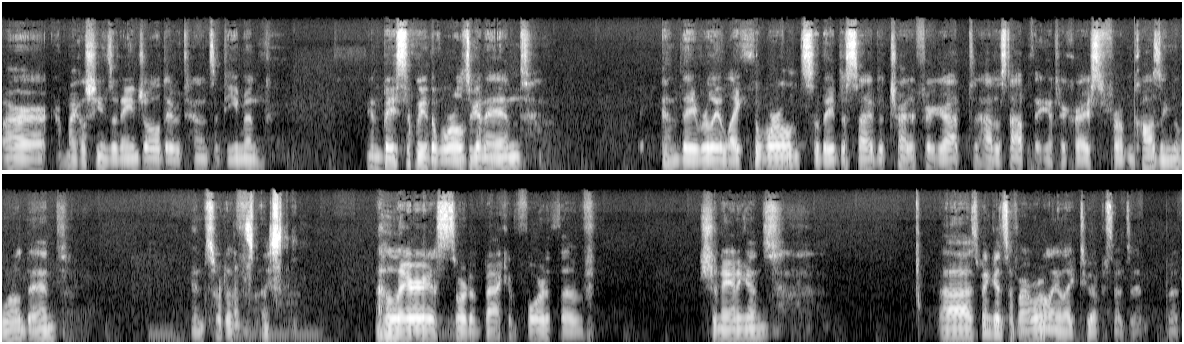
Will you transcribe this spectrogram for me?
are Michael Sheen's an angel, David Tennant's a demon, and basically the world's going to end. And they really like the world, so they decide to try to figure out how to stop the Antichrist from causing the world to end. And sort of That's a hilarious sort of back and forth of shenanigans. Uh, it's been good so far. We're only like two episodes in, but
